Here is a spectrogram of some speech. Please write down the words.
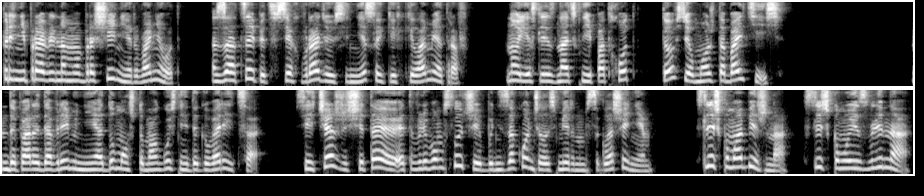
При неправильном обращении рванет. Зацепит всех в радиусе нескольких километров. Но если знать к ней подход, то все может обойтись. До поры до времени я думал, что могу с ней договориться. Сейчас же считаю, это в любом случае бы не закончилось мирным соглашением. Слишком обижена, слишком уязвлена.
